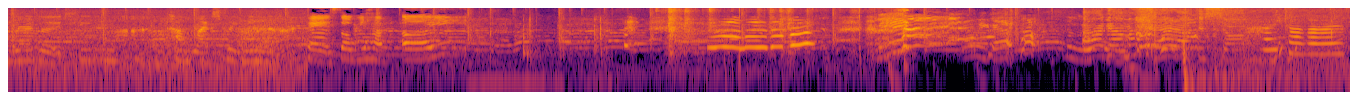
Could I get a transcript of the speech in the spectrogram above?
ั้งแรกเลยที่ได้มาทำไลฟ์สตรีมมิ่งนะคะ Okay, so we have เอ้ย Hi guys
